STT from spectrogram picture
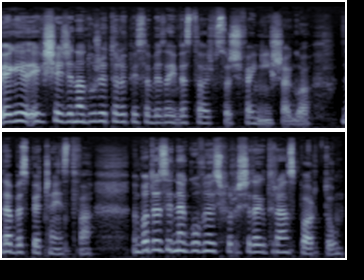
jak, jak się jedzie na dłużej, to lepiej sobie zainwestować w coś fajniejszego, dla bezpieczeństwa. No bo to jest jednak główny środek transportu.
